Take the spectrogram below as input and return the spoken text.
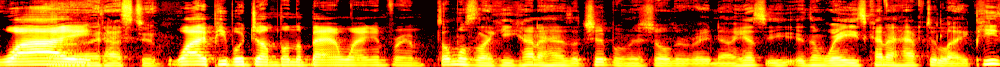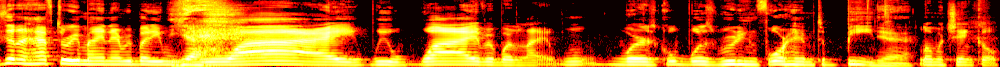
why Uh, it has to. why people jumped on the bandwagon for him. It's almost like he kind of has a chip on his shoulder right now. He has, he, in a way, he's kind of have to like. He's gonna have to remind everybody Yeah. why we why everyone like was was rooting for him to beat Yeah. Lomachenko.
